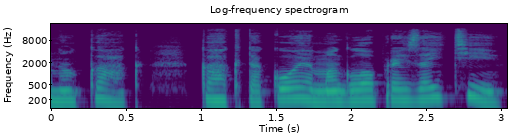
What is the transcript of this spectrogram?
Но как? Как такое могло произойти?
